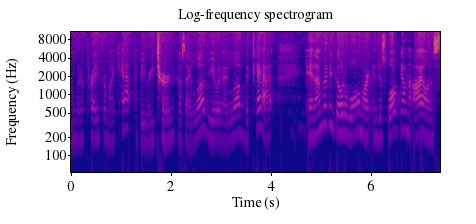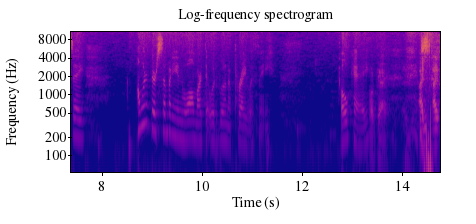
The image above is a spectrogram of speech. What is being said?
I'm going to pray for my cat to be returned because I love you and I love the cat. And I'm going to go to Walmart and just walk down the aisle and say, I wonder if there's somebody in Walmart that would want to pray with me. Okay. Okay. I, I,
